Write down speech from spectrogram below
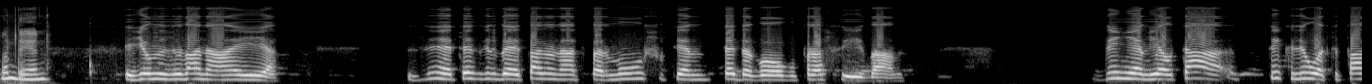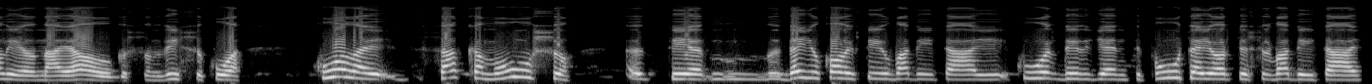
Labdien! Jums zvanāja Ziniet, es gribēju parunāt par mūsu pedagoģu prasībām. Viņiem jau tā tik ļoti palielināja algas un visu, ko, ko lai saka mūsu eh, tie deju kolektīvu vadītāji, kordiriģenti, pūteju orķestru vadītāji,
